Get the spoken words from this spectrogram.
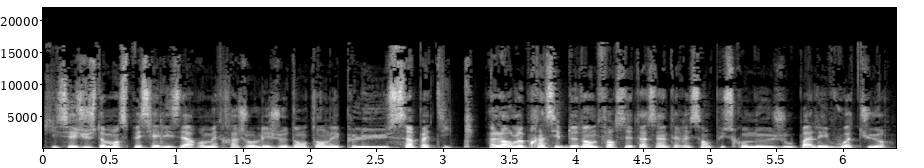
qui s'est justement spécialisé à remettre à jour les jeux d'antan les plus sympathiques. Alors le principe de Downforce est assez intéressant puisqu'on ne joue pas les voitures,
